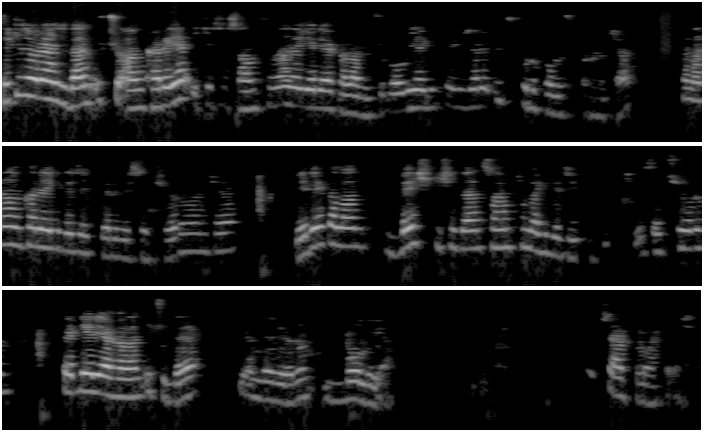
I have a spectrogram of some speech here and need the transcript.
8 öğrenciden 3'ü Ankara'ya, ikisi Samsun'a ve geriye kalan 3'ü Bolu'ya gitmek üzere 3 grup oluşturulacak. Hemen Ankara'ya gidecekleri bir seçiyorum önce. Geriye kalan 5 kişiden Samsun'a gidecek 2 kişiyi seçiyorum. Ve geriye kalan 3'ü de gönderiyorum Bolu'ya. Çarpım arkadaşlar.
